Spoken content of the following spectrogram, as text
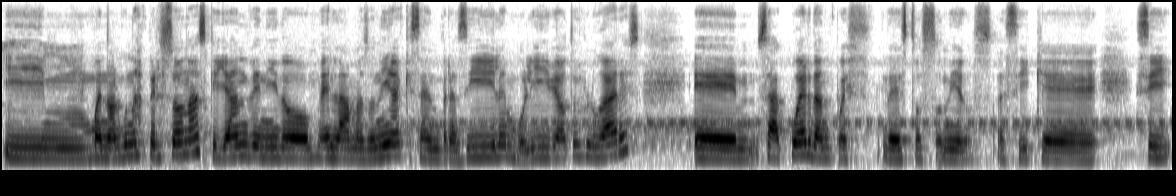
Y mm, bueno, algunas personas que ya han venido en la Amazonía, que están en Brasil, en Bolivia, otros lugares, eh, se acuerdan pues de estos sonidos. Así que sí,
